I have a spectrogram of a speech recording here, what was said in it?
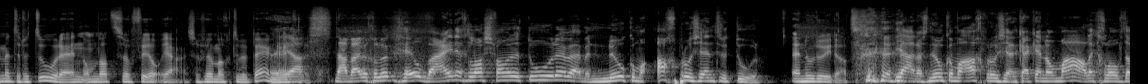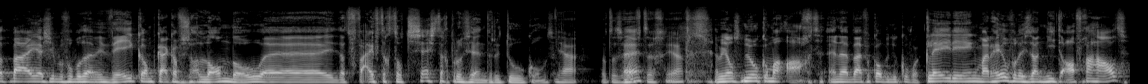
met de retouren en om dat zoveel, ja, zoveel mogelijk te beperken? Ja. Nou, wij hebben gelukkig heel weinig last van retouren. We hebben 0,8% retour. En hoe doe je dat? ja, dat is 0,8 procent. Kijk, en normaal, ik geloof dat bij, als je bijvoorbeeld in Weekamp kijkt of Zalando, uh, dat 50 tot 60 procent retour komt. Ja, dat is heftig, ja. En bij ons 0,8. En uh, wij verkopen natuurlijk ook voor kleding, maar heel veel is dan niet afgehaald.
